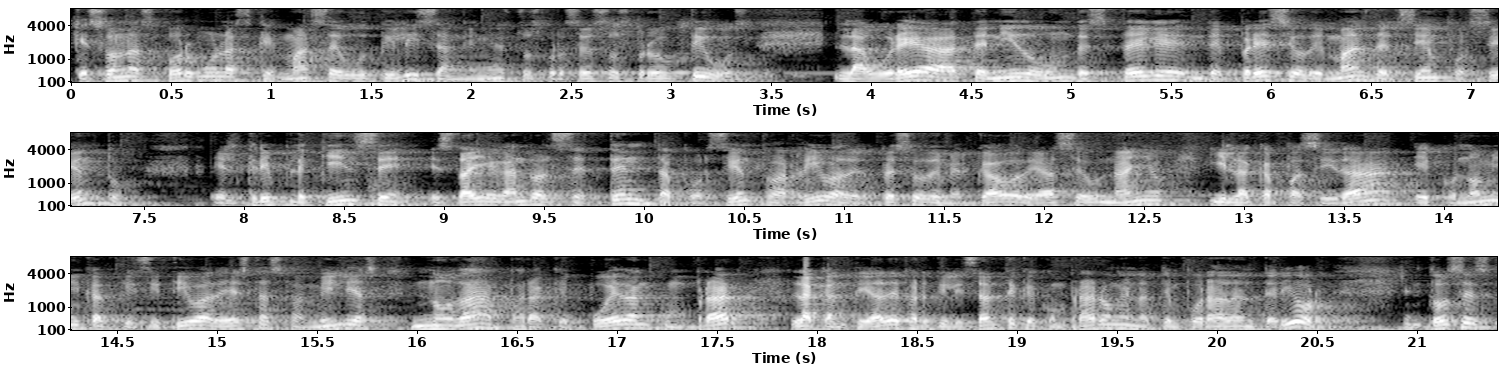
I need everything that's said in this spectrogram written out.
que son las fórmulas que más se utilizan en estos procesos productivos. La urea ha tenido un despegue de precio de más del 100%. El triple 15 está llegando al 70% arriba del precio de mercado de hace un año y la capacidad económica adquisitiva de estas familias no da para que puedan comprar la cantidad de fertilizante que compraron en la temporada anterior. Entonces,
